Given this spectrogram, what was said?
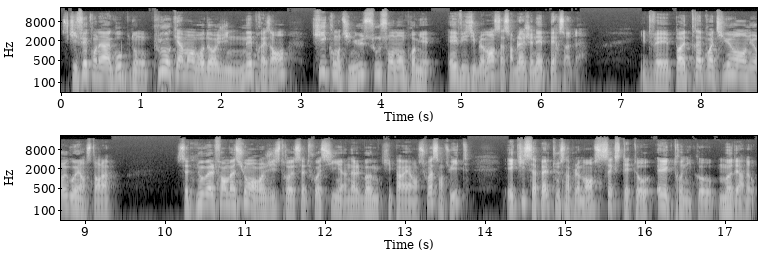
Ce qui fait qu'on a un groupe dont plus aucun membre d'origine n'est présent, qui continue sous son nom premier. Et visiblement, ça semblait gêner personne. Il devait pas être très pointilleux en Uruguay en ce temps-là. Cette nouvelle formation enregistre cette fois-ci un album qui paraît en 68 et qui s'appelle tout simplement Sexteto Electronico Moderno.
